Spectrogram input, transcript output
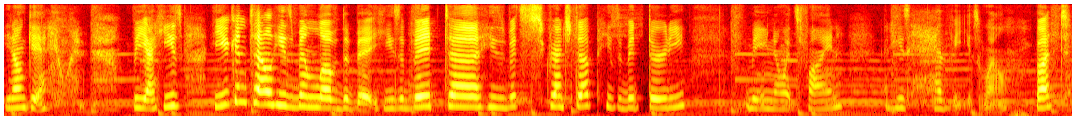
you don't get anywhere. But yeah, he's you can tell he's been loved a bit. He's a bit uh, he's a bit scratched up. He's a bit dirty, but you know it's fine. And he's heavy as well. But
